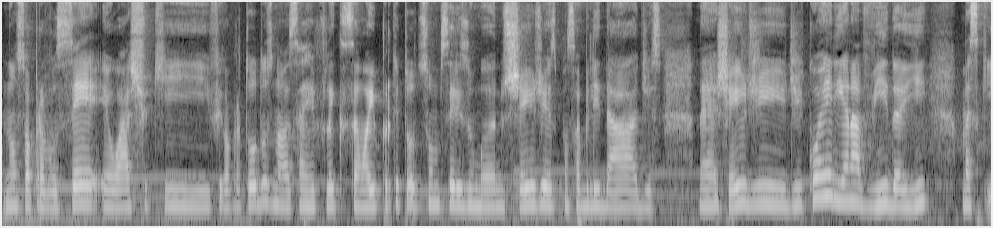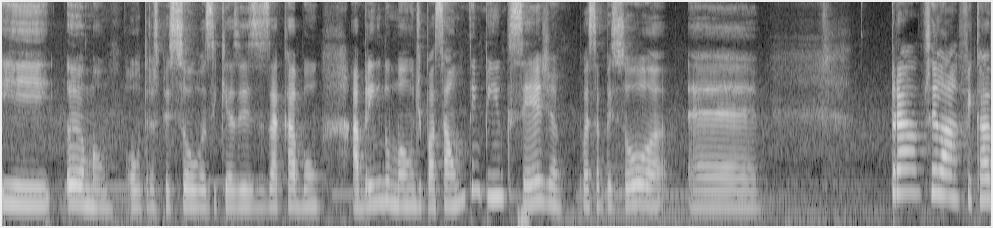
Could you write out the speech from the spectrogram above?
não só para você. Eu acho que fica para todos nós essa reflexão aí, porque todos somos seres humanos, cheios de responsabilidades, né, cheio de, de correria na vida aí, mas que amam outras pessoas e que às vezes acabam abrindo mão de passar um tempinho que seja com essa pessoa. É pra, sei lá, ficar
